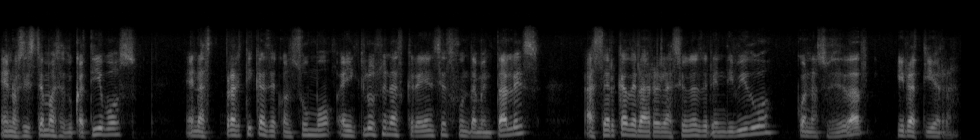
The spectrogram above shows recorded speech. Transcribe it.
en los sistemas educativos, en las prácticas de consumo e incluso en las creencias fundamentales acerca de las relaciones del individuo con la sociedad y la tierra.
